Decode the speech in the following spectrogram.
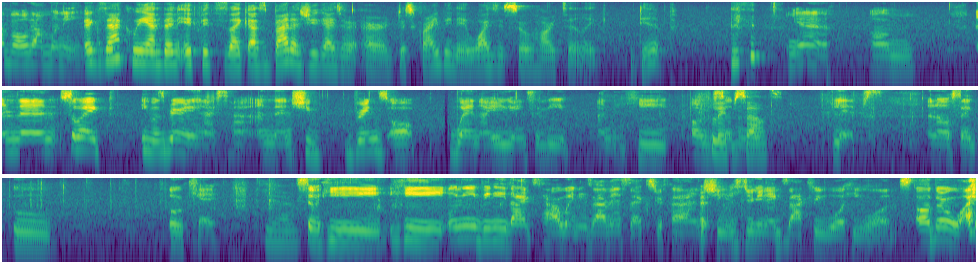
have all that money. Exactly, and then if it's like as bad as you guys are, are describing it, why is it so hard to like dip? Yeah. Um, and then so like he was being really nice to her, and then she brings up when are you going to leave, and he all Flips sudden out. flips, and I was like, ooh, okay. Yeah. So he he only really likes her when he's having sex with her, and she's doing exactly what he wants. Otherwise.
